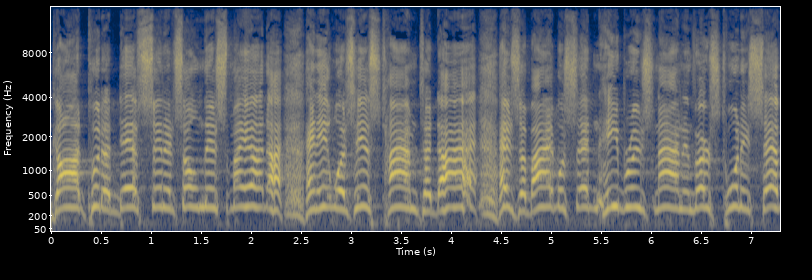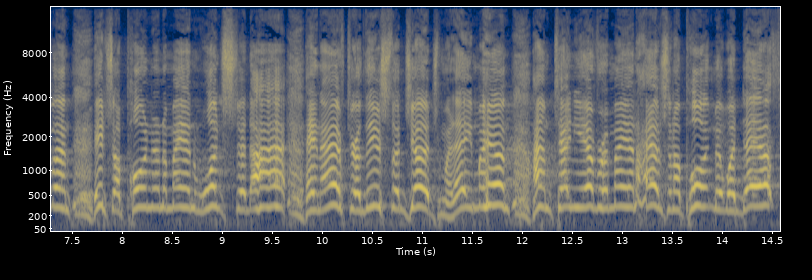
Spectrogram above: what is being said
God put a death sentence on this man, and it was his time to die. As the Bible said in Hebrews 9 and verse 27, it's appointed a man once to die, and after this, the judgment. Amen. I'm telling you, every man has an appointment with death,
